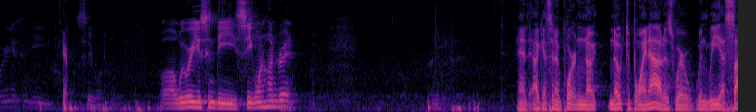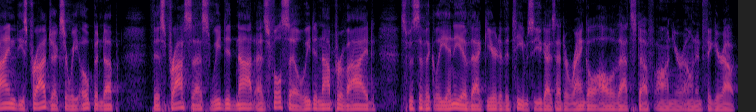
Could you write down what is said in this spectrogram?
we were using the yeah C1 well, we were using the C100. And I guess an important note, note to point out is where when we assigned these projects or we opened up this process, we did not, as Full Sail, we did not provide specifically any of that gear to the team. So you guys had to wrangle all of that stuff on your own and figure out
